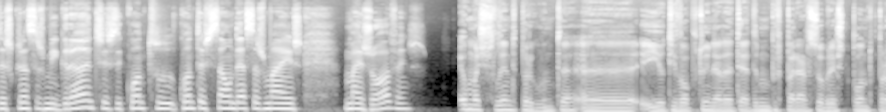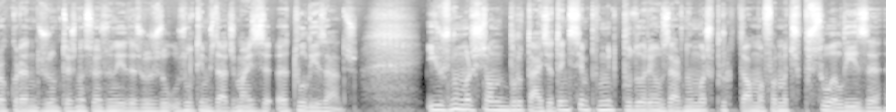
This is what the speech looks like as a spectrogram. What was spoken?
das crianças migrantes e quanto, quantas são dessas mais, mais jovens? É uma excelente pergunta uh, e eu tive a oportunidade até de me preparar sobre este ponto, procurando junto às Nações Unidas os, os, últimos dados mais atualizados. E os números são brutais. Eu tenho sempre muito pudor em usar números porque de alguma forma despessoaliza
